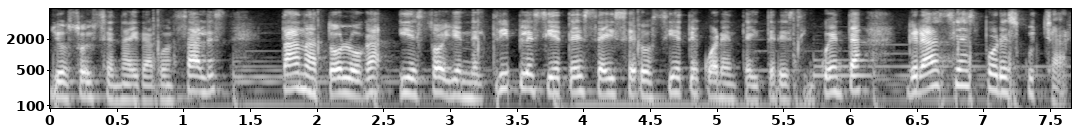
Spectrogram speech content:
Yo soy Zenaida González, tanatóloga y estoy en el 777-607-4350. Gracias por escuchar.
